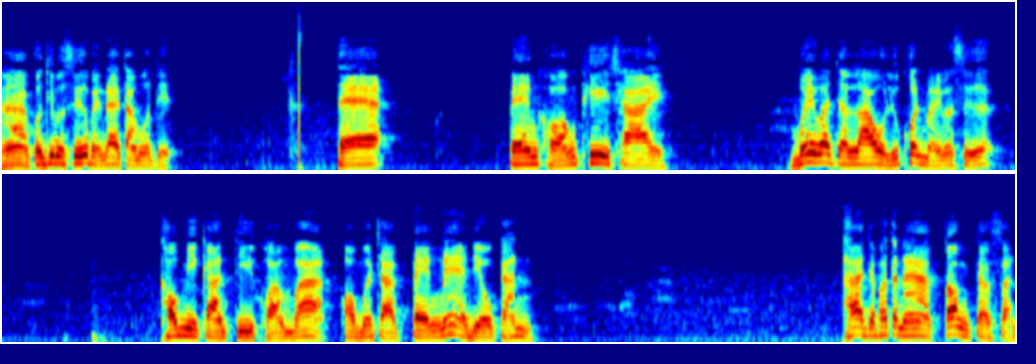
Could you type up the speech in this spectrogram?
อ่าคนที่มาซื้อก็แบ่งได้ตามปกติ แต่แปลงของพี่ชาย ไม่ว่าจะเราหรือคนใหม่มาซื้อ เขามีการตีความว่าออกมาจากแปลงแม่เดียวกัน ถ้าจะพัฒนาต้องจัดสรร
